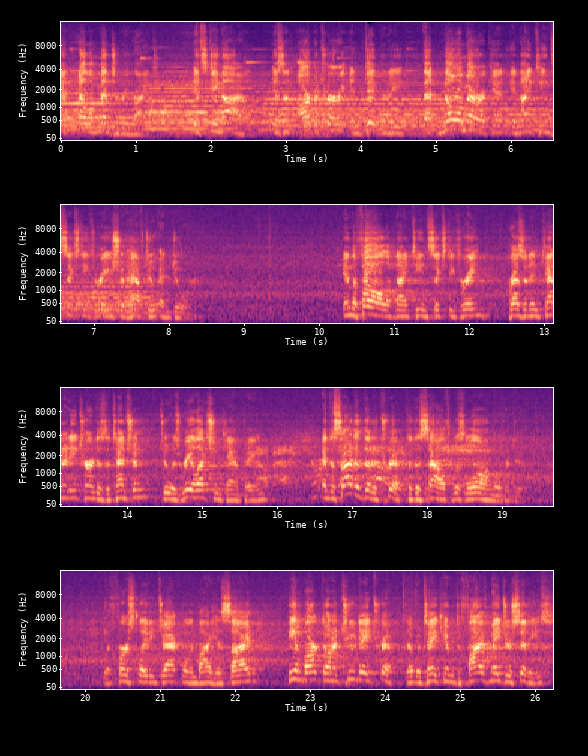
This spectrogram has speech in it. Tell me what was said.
an elementary right. Its denial is an arbitrary indignity that no American in 1963 should have to endure. In the fall of 1963, President Kennedy turned his attention to his re-election campaign and decided that a trip to the South was long overdue. With First Lady Jacqueline by his side, he embarked on a two-day trip that would take him to five major cities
